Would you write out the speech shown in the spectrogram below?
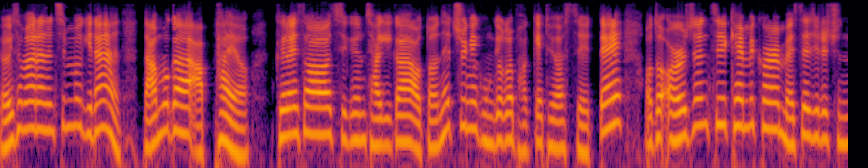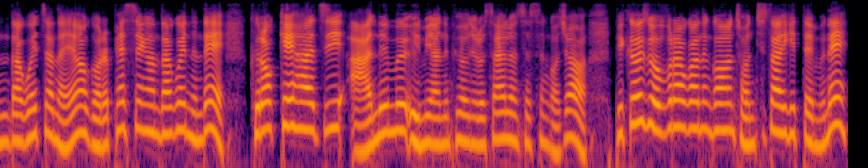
여기서 말하는 침묵이란 나무가 아파요. 그래서 지금 자기가 어떤 해충의 공격을 받게 되었을 때 어떤 urgent chemical 메시지를 준다고 했잖아요. 그거를 패싱한다고 했는데 그렇게 하지 않음을 의미하는 표현으로 silence 쓴 거죠. because of라고 하는 건 전치사이기 때문에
